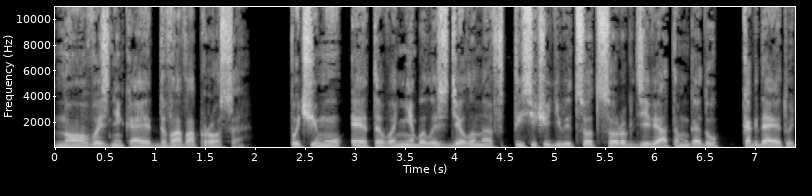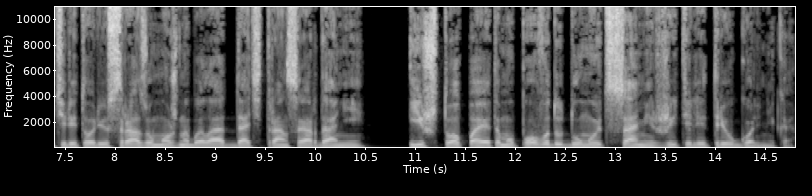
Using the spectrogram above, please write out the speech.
Но возникает два вопроса. Почему этого не было сделано в 1949 году, когда эту территорию сразу можно было отдать Трансиордании? И что по этому поводу думают сами жители треугольника?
